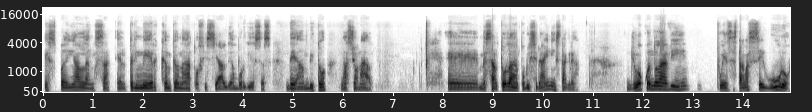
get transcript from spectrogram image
España lanza el primer campeonato oficial de hamburguesas de ámbito nacional. Eh, me saltó la publicidad en Instagram. Yo cuando la vi, pues estaba seguro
